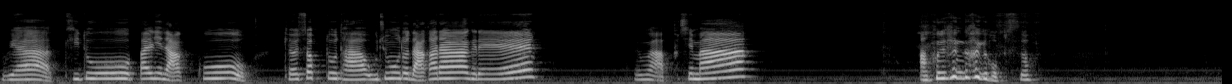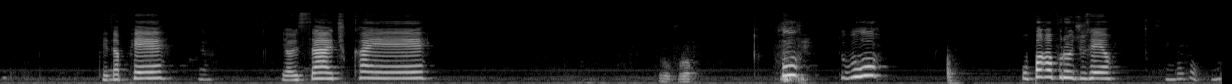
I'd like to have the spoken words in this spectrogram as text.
두부야 귀도 빨리 낫고 결석도 다 우중으로 나가라 그래. 두부 아프지 마. 아무 생각이 없어. 대답해. 야. 10살 축하해. 두부 불어. 후! 두부 후! 오빠가 불어주세요. 생각이 없구나.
